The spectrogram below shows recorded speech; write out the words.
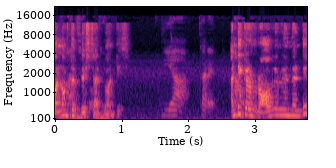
one of the best. Advantage yeah correct అంటే ఇక్కడ ప్రాబ్లం ఏంటంటే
